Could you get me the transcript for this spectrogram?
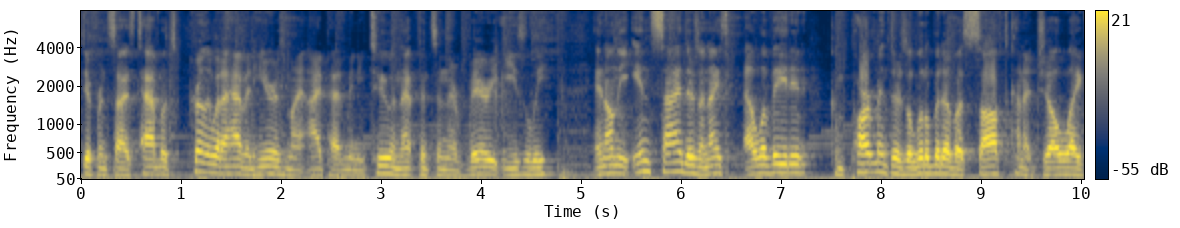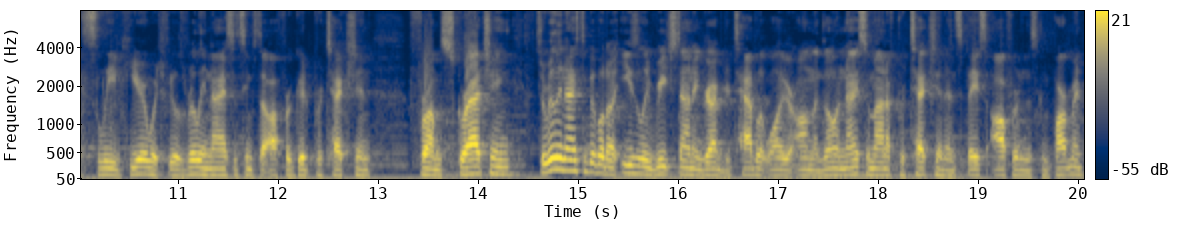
different size tablets. Currently what I have in here is my iPad mini 2 and that fits in there very easily. And on the inside, there's a nice elevated compartment. There's a little bit of a soft kind of gel-like sleeve here, which feels really nice. It seems to offer good protection from scratching. So really nice to be able to easily reach down and grab your tablet while you're on the go. Nice amount of protection and space offered in this compartment.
